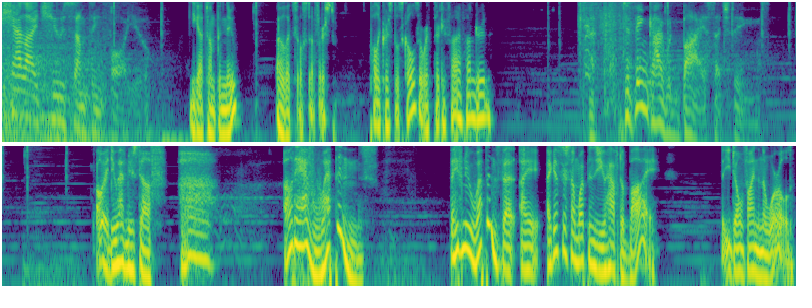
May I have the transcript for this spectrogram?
Shall I choose something for you? You got something new? Oh, let's sell stuff first. Polycrystal skulls are worth 3500 To think I would buy such things. Oh, they do have new stuff. oh, they have weapons. They have new weapons that I... I guess there's some weapons you have to buy. That you don't find in the world.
